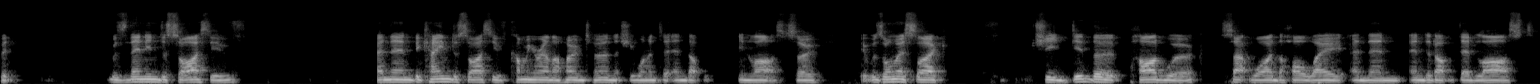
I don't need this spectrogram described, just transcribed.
but was then indecisive and then became decisive coming around the home turn that she wanted to end up in last. So it was almost like she did the hard work, sat wide the whole way, and then ended up dead last,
